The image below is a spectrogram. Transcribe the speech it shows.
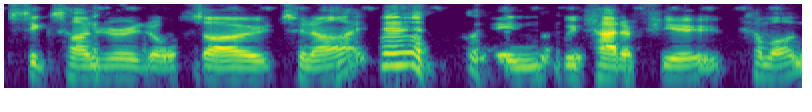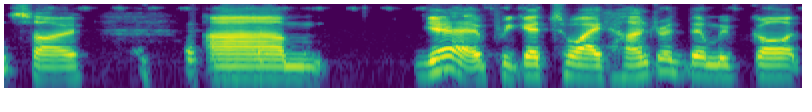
600 or so tonight. and we've had a few come on. So, um, yeah, if we get to 800, then we've got,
